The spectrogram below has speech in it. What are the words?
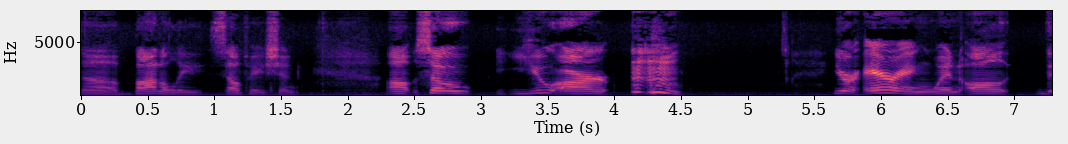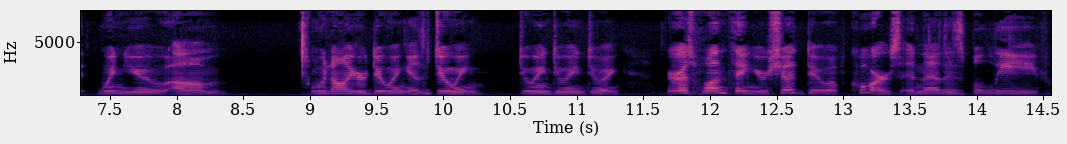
the bodily salvation. Uh, so you are you're erring when all when you um when all you're doing is doing doing doing doing. There is one thing you should do, of course, and that is believe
